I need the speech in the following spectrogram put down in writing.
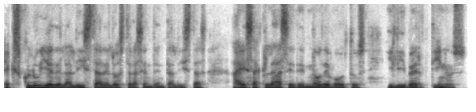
excluye de la lista de los trascendentalistas a esa clase de no devotos y libertinos.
